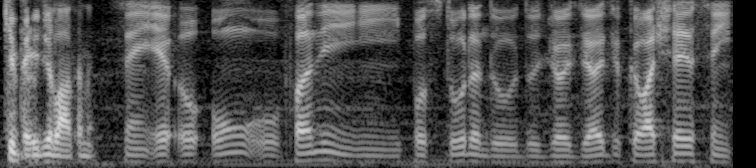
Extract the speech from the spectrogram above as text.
Que veio de lá também. Sim, eu, um, falando em, postura do, do Joe Judge, o que eu achei assim,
